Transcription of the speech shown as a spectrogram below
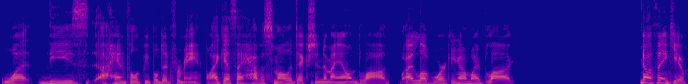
what these a handful of people did for me. I guess I have a small addiction to my own blog. I love working on my blog. No, thank you.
